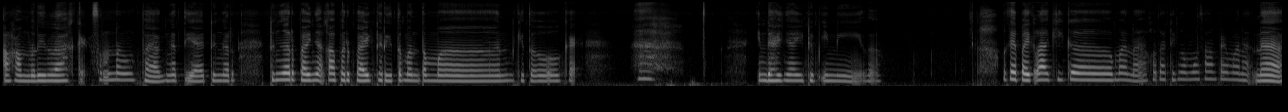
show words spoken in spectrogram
Alhamdulillah kayak seneng banget ya denger dengar banyak kabar baik dari teman-teman gitu. Kayak ah, indahnya hidup ini gitu Oke, baik lagi ke mana? Aku tadi ngomong sampai mana? Nah,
